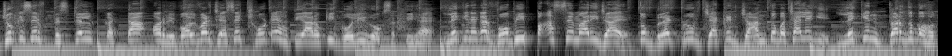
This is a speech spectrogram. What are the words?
जो की सिर्फ़ पिस्टल कट्टा और रिवॉल्वर जैसे छोटे हथियारों की गोली रोक सकती है। लेकिन अगर वो भी पास से मारी जाए तो बुलेट प्रूफ जैकेट जान तो बचा लेगी, लेकिन दर्द बहुत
